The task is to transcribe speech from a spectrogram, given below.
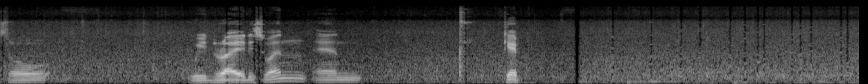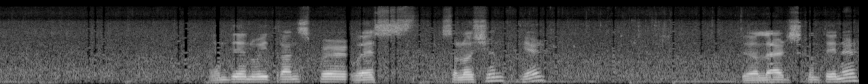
so we dry this one and kept and then we transfer waste solution here to a large container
